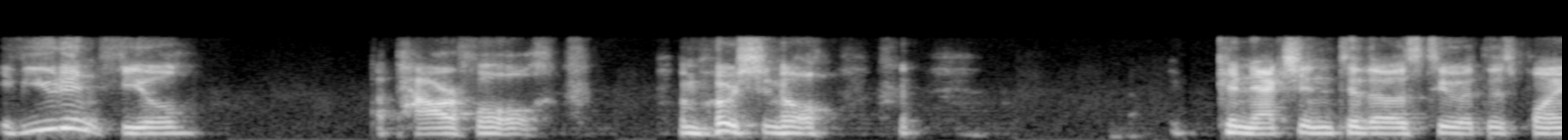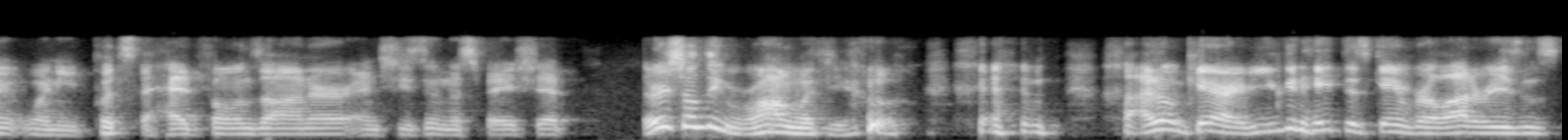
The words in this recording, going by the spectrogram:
if you didn't feel a powerful emotional connection to those two at this point when he puts the headphones on her and she's in the spaceship. There's something wrong with you. And i don't care. You can hate this game for a lot of reasons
